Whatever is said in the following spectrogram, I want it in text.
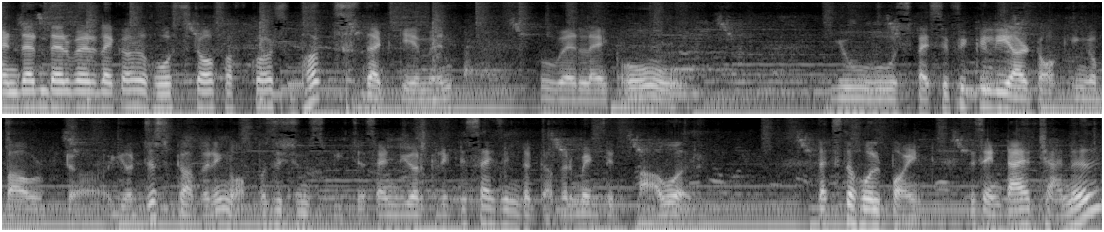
And then there were like a host of, of course, bhakts that came in who were like, oh, you specifically are talking about uh, you're just covering opposition speeches and you're criticizing the government in power. That's the whole point. This entire channel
